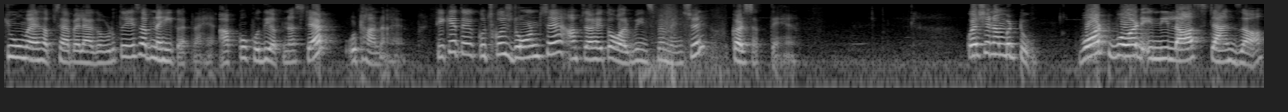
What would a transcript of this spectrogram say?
क्यों मैं सबसे पहले आगे बढ़ू? तो ये सब नहीं करना है। आपको खुद ही अपना स्टेप उठाना है। ठीक है? तो कुछ कुछ डोंट्स हैं, आप चाहे तो और भी इसमें मेंशन कर सकते हैं। Question number two What word in the last stanza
